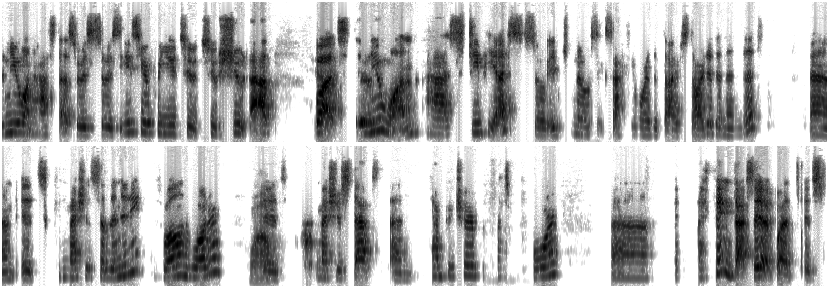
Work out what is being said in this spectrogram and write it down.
The new one has that, so it's so it's easier for you to to shoot at. But the new one has GPS, so it knows exactly where the dive started and ended. Um, it can measure salinity as well in the water. wow, It measures depth and temperature as before. Uh, I- think that's it, but it's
